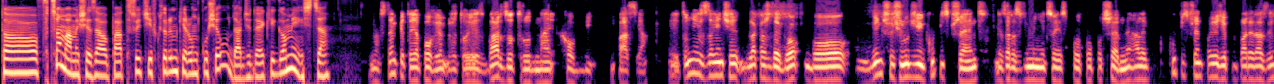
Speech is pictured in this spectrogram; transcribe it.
to w co mamy się zaopatrzyć i w którym kierunku się udać, do jakiego miejsca? Na wstępie to ja powiem, że to jest bardzo trudne hobby i pasja. Y, To nie jest zajęcie dla każdego, bo większość ludzi kupi sprzęt, ja zaraz wymienię, co jest po, po, potrzebne, ale kupi sprzęt, pojedzie parę razy,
